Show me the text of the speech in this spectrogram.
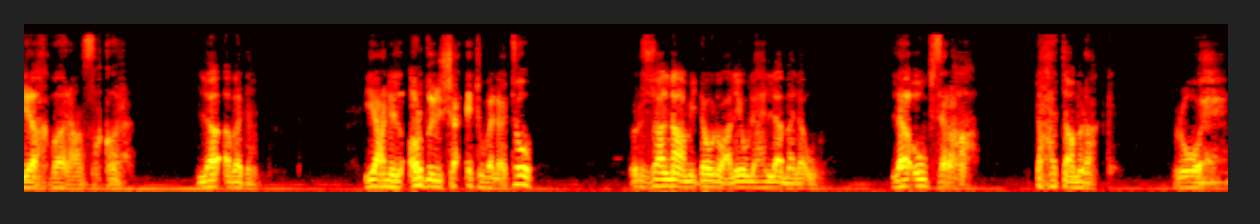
في أخبار عن صقر؟ لا ابدا. يعني الأرض انشقت وبلعته رجالنا عم يدوروا عليه ولهلا ما لقوه. لاقوه بسرعة. تحت أمرك. روح.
